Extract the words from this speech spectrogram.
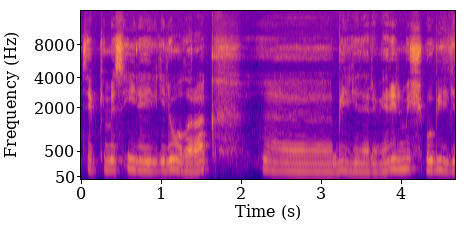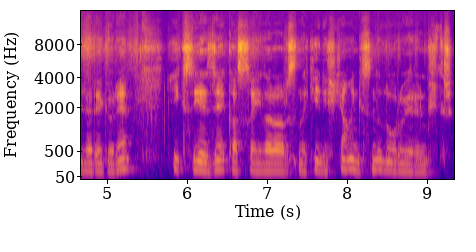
tepkimesi ile ilgili olarak e, bilgileri verilmiş. Bu bilgilere göre X, Y, Z katsayıları arasındaki ilişki hangisinde doğru verilmiştir?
